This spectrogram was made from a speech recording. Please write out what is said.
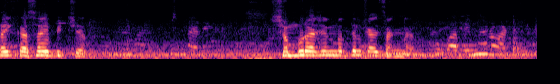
ताई कसा आहे पिक्चर छान आहे. शंभूराजांबद्दल काय सांगणार? खूप अभिमान वाटतो.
